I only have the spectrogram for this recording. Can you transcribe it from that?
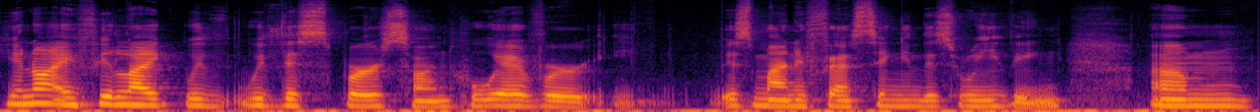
You know, I feel like with, with this person, whoever is manifesting in this reading, um,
